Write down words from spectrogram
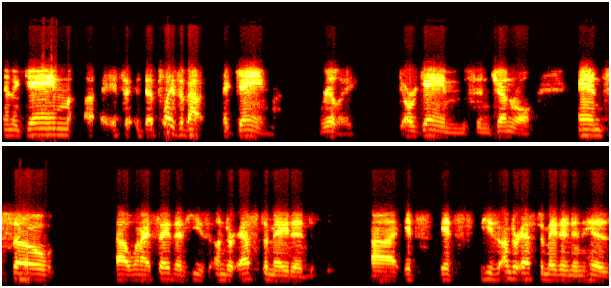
and a game uh, it's a, that plays about a game really or games in general. And so uh, when I say that he's underestimated, uh, it's it's he's underestimated in his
